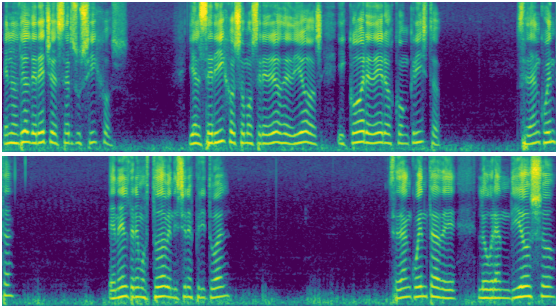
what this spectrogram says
Él nos dio el derecho de ser sus hijos. Y al ser hijos somos herederos de Dios y coherederos con Cristo. ¿Se dan cuenta? En Él tenemos toda bendición espiritual. ¿Se dan cuenta de lo grandioso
